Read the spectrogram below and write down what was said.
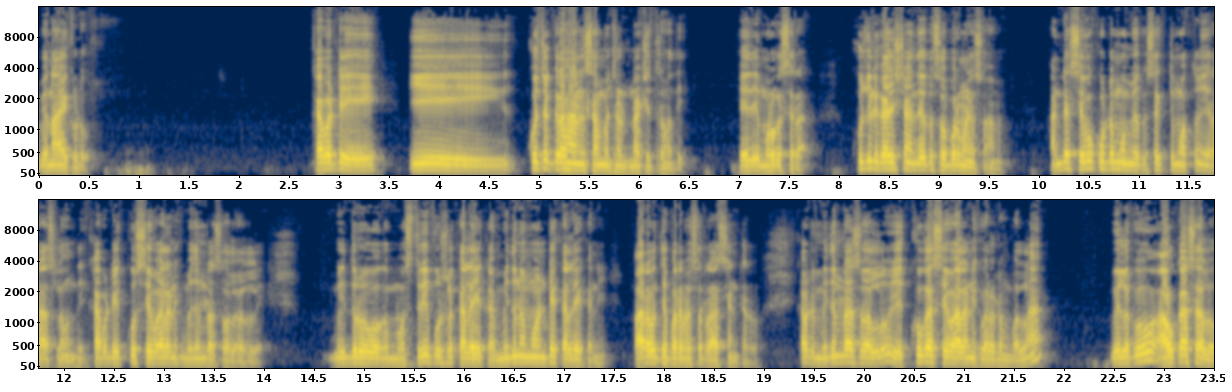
వినాయకుడు. కాబట్టి ఈ కుజగ్రహానికి సంబంధించిన నక్షత్రం అది. ఏది? మృగశిర. కుజుడికి అధిష్టానం దేవత సుబ్రహ్మణ్య స్వామి. అంటే శివ కుటుంబం యొక్క శక్తి మొత్తం ఈ రాశిలో ఉంది. కాబట్టి ఎక్కువ శివాలయానికి మిథున రాశి వాళ్ళు వెళ్ళాలి. ఇద్దరు ఒక స్త్రీ పురుషుల కలయిక మిథునము అంటే కలయికని పార్వతీ పరమేశ్వర రాశి అంటారు. కాబట్టి మిథున రాశి వాళ్ళు ఎక్కువగా శివాలయానికి వెళ్ళడం వల్ల వీళ్ళకు అవకాశాలు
